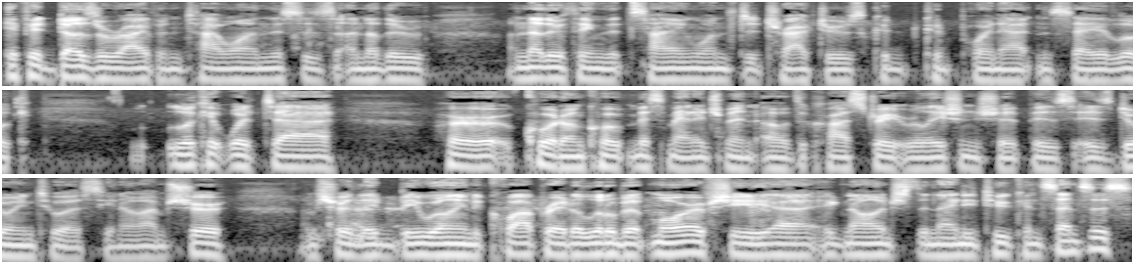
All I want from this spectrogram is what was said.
if it does arrive in Taiwan, this is another another thing that Tsai Ing-wen's detractors could could point at and say, look look at what uh, her quote unquote mismanagement of the cross strait relationship is is doing to us. You know, I'm sure I'm sure they'd be willing to cooperate a little bit more if she uh, acknowledged the 92 consensus,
